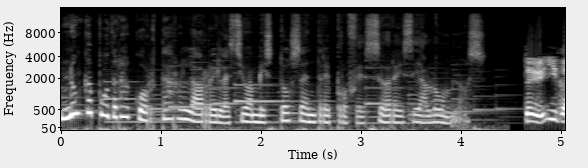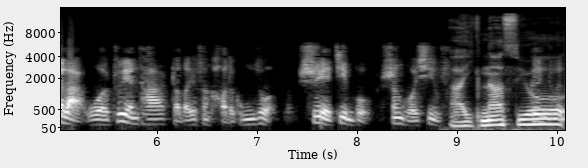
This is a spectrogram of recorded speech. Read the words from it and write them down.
nunca podrá cortar la relación amistosa entre profesores y alumnos. A Ignacio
